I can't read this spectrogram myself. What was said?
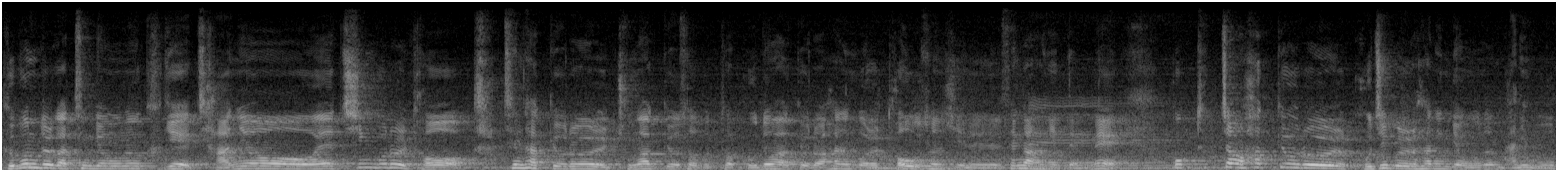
그분들 같은 경우는 그게 자녀의 친구를 더 같은 학교를 중학교서부터 고등학교를 하는 걸 더 우선시를 생각하기 때문에 꼭 특정 학교를 고집을 하는 경우는 많이 못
